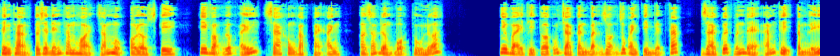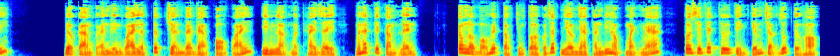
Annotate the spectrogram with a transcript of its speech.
Thỉnh thoảng tôi sẽ đến thăm hỏi giám mục Olowski, hy vọng lúc ấy sẽ không gặp phải anh ở giáo đường bộ thù nữa. Như vậy thì tôi cũng chả cần bận rộn giúp anh tìm biện pháp giải quyết vấn đề ám thị tâm lý. Biểu cảm của Emlyn White lập tức chuyển về vẻ cổ quái, im lặng mất hai giây mới hất cái cằm lên. Trong nội bộ huyết tộc chúng tôi có rất nhiều nhà thần bí học mạnh mẽ, tôi sẽ viết thư tìm kiếm trợ giúp từ họ.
